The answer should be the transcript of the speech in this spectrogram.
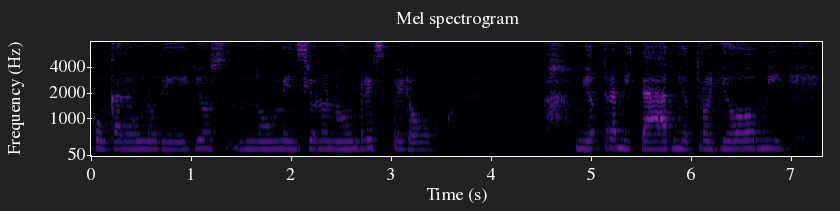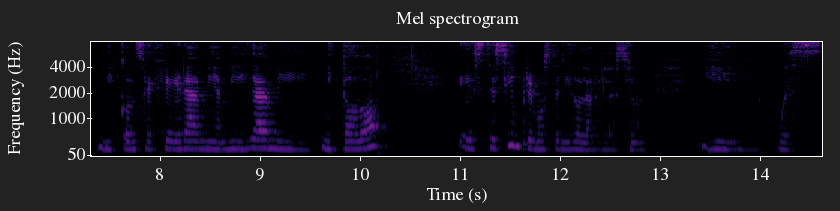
con cada uno de ellos. No menciono nombres, pero ah, mi otra mitad, mi otro yo, mi, mi consejera, mi amiga, mi, mi, todo, este, siempre hemos tenido la relación. Y pues,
